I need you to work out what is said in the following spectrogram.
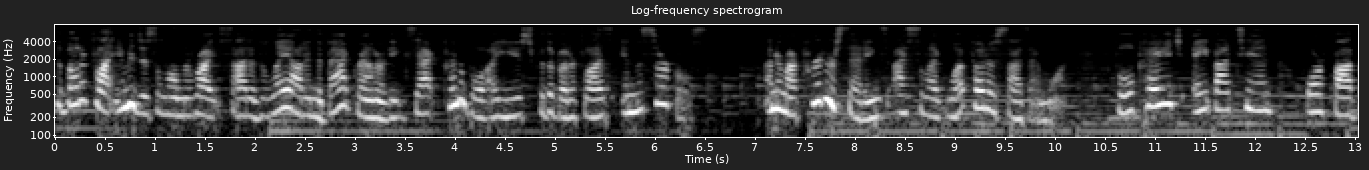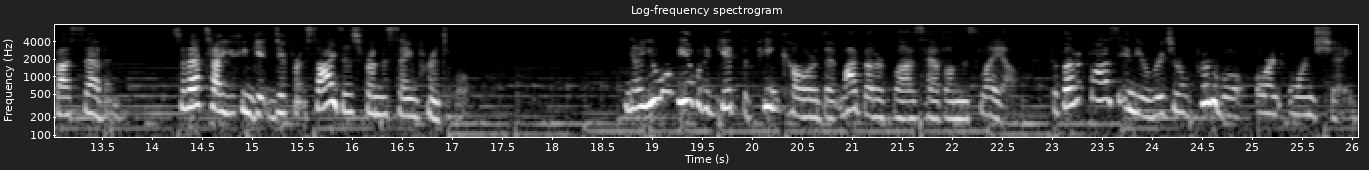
The butterfly images along the right side of the layout in the background are the exact printable I used for the butterflies in the circles. Under my printer settings, I select what photo size I want, full page, 8 by 10 or 5 by 7 So that's how you can get different sizes from the same printable. Now you won't be able to get the pink color that my butterflies have on this layout. The butterflies in the original printable are an orange shade.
